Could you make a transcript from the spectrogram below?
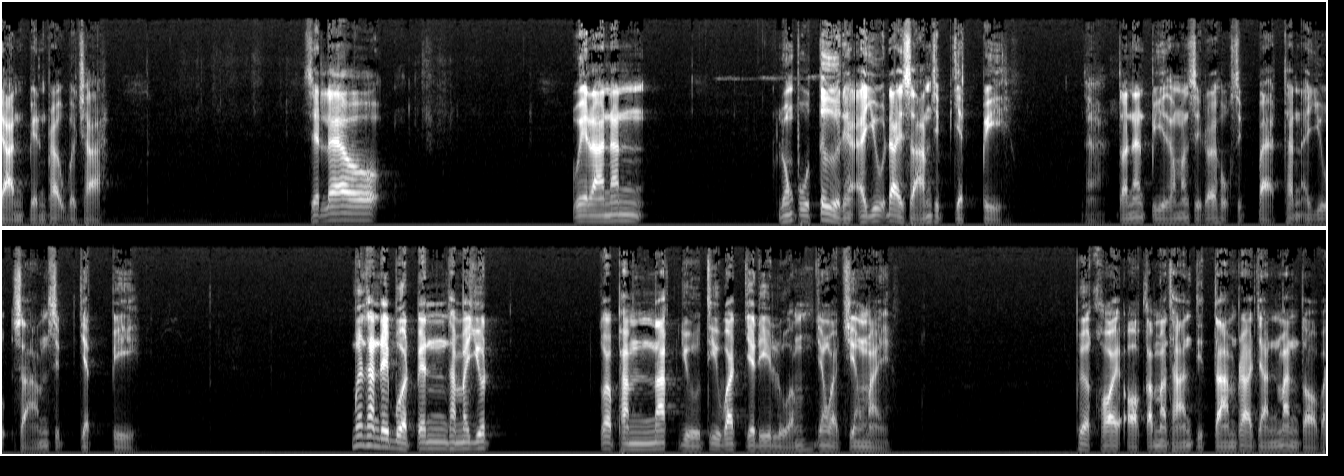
จารย์เป็นพระอุปชา เสร็จแล้ว เวลานั้นหลวงปู่ตื้อเนี่ยอายุได้ 37 ปี นะตอนนั้นปี 2468 ท่านอายุ 37 ปี เมื่อท่านได้บวชเป็นธรรมยุทธ์ก็พำนักอยู่ที่วัดเจดีหลวง จังหวัดเชียงใหม่ เพื่อคอยออกกรรมฐานติดตามพระอาจารย์มั่นต่อไป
